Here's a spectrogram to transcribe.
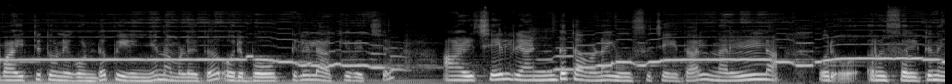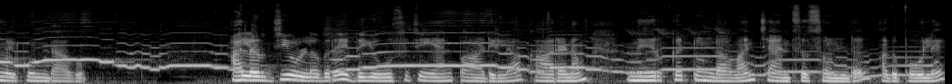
വൈറ്റ് തുണി കൊണ്ട് പിഴിഞ്ഞ് നമ്മളിത് ഒരു ബോട്ടിലാക്കി വെച്ച് ആഴ്ചയിൽ രണ്ട് തവണ യൂസ് ചെയ്താൽ നല്ല ഒരു റിസൾട്ട് നിങ്ങൾക്കുണ്ടാകും. അലർജി ഉള്ളവർ ഇത് യൂസ് ചെയ്യാൻ പാടില്ല. കാരണം നീർക്കെട്ടുണ്ടാവാൻ ചാൻസസ് ഉണ്ട്. അതുപോലെ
